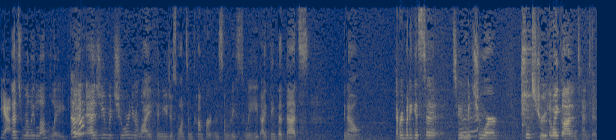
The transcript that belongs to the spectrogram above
Yeah. that's really lovely. Uh-huh. But as you mature in your life and you just want some comfort and somebody sweet, I think that that's, you know, everybody gets to, to mature That's true. the way God intended.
